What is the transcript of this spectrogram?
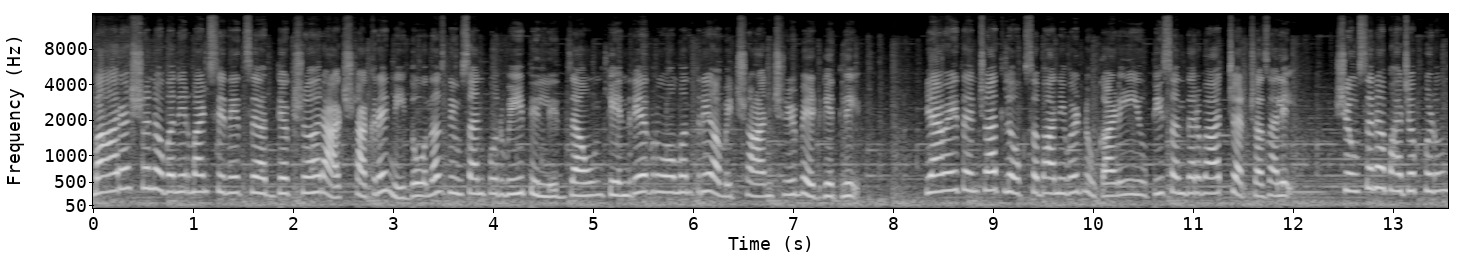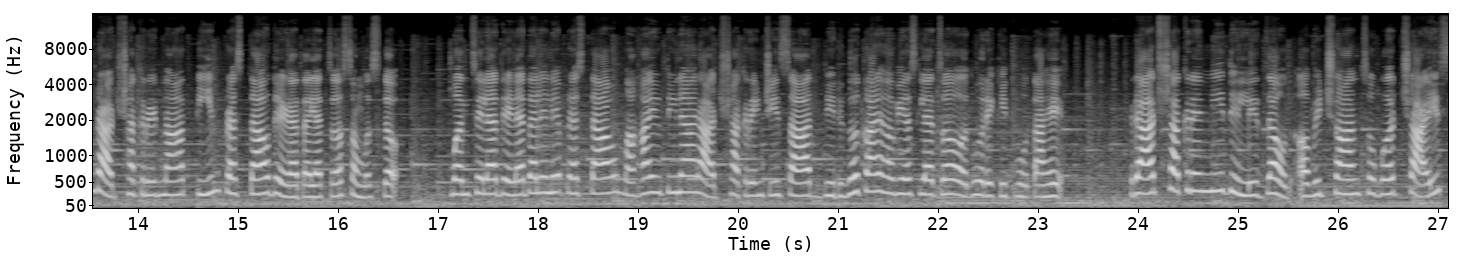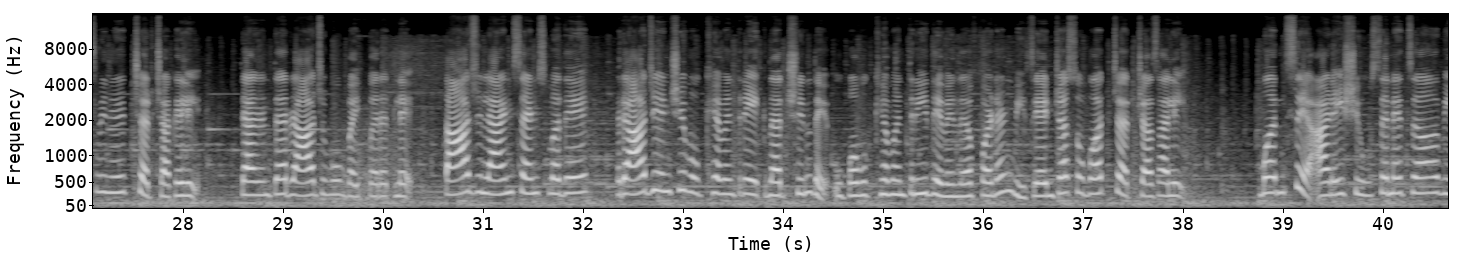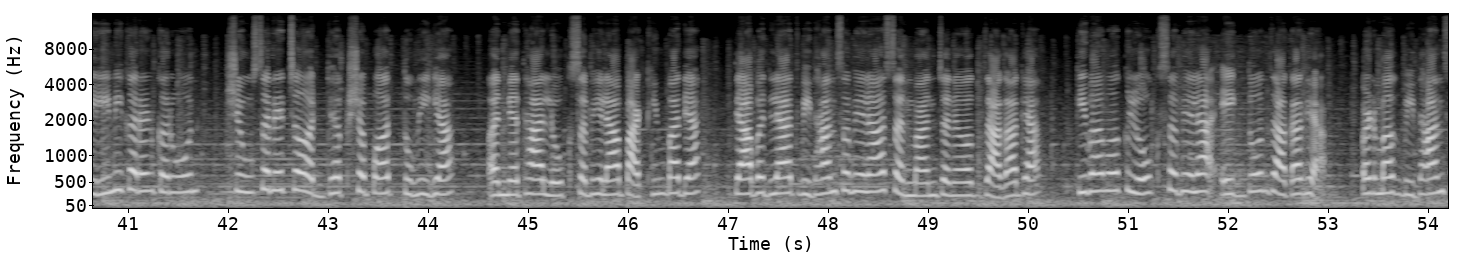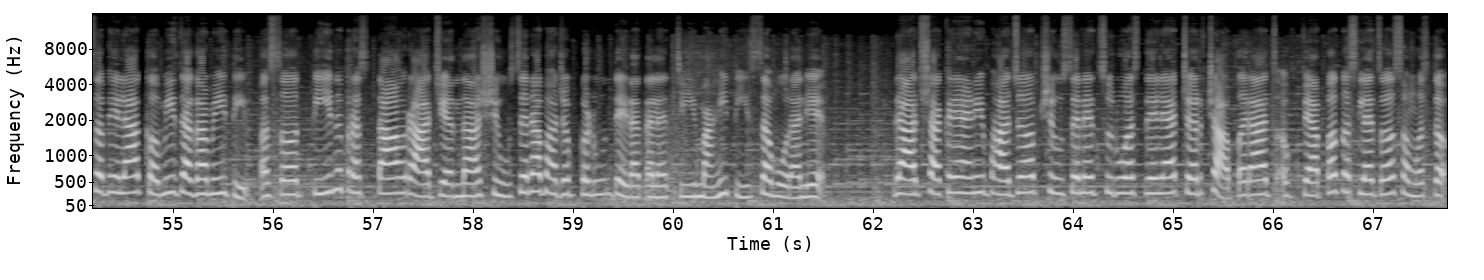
महाराष्ट्र नवनिर्माण सेनेचे अध्यक्ष राज ठाकरेंनी दोनच दिवसांपूर्वी दिल्लीत जाऊन केंद्रीय गृहमंत्री अमित शहांची भेट घेतली. यावेळी त्यांच्यात लोकसभा निवडणूक आणि युती संदर्भात चर्चा झाली. शिवसेना भाजपकडून राज ठाकरेंना तीन प्रस्ताव देण्यात आल्याचं समजतं. मनसेला देण्यात आलेले प्रस्ताव महायुतीला राज ठाकरेंची साथ दीर्घकाळ हवी असल्याचं अधोरेखित होत आहे. राज ठाकरेंनी दिल्लीत जाऊन अमित शहांसोबत चाळीस मिनिट चर्चा केली. त्यानंतर राज मुंबईत परतले. ताज लँड सँड्समध्ये राज यांची मुख्यमंत्री एकनाथ शिंदे उपमुख्यमंत्री देवेंद्र फडणवीस यांच्यासोबत चर्चा झाली. मनसे आणि शिवसेनेचं विलिनीकरण करून शिवसेनेचं अध्यक्षपद तुम्ही घ्या अन्यथा लोकसभेला पाठिंबा द्या त्या बदल्यात विधानसभेला सन्मानजनक जागा घ्या किंवा मग लोकसभेला एक दोन जागा घ्या. पण मग विधानसभेला कमी जागा मिळतील असं तीन प्रस्ताव राज यांना शिवसेना भाजपकडून देण्यात आल्याची माहिती समोर आली आहे. राज ठाकरे आणि भाजप शिवसेनेत सुरू असलेल्या चर्चा बराच व्यापक असल्याचं समजतं.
